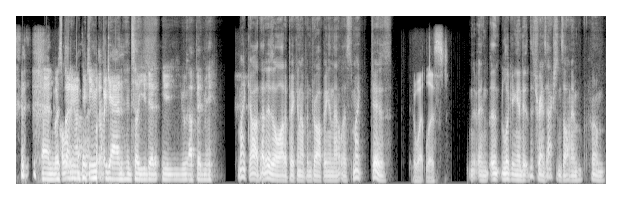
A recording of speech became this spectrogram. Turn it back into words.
and was planning on picking him up again until you did it. You you upbid me. my God, that is a lot of picking up and dropping in that list. Mike, Jesus. What list? And, and looking into the transactions on him from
